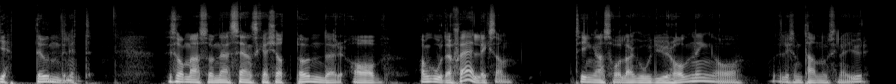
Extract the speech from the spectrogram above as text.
jätteunderligt. Det är som alltså när svenska köttbönder av, av goda skäl liksom tvingas hålla god djurhållning och liksom ta hand om sina djur.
